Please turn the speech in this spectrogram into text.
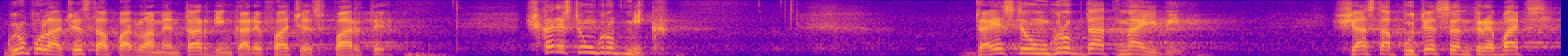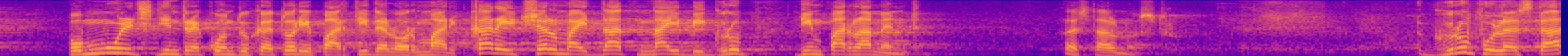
Grupul acesta parlamentar din care faceți parte, și care este un grup mic, dar este un grup dat naibii. Și asta puteți să întrebați pe mulți dintre conducătorii partidelor mari, care e cel mai dat naibii grup din Parlament? Ăsta al nostru. Grupul ăsta,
